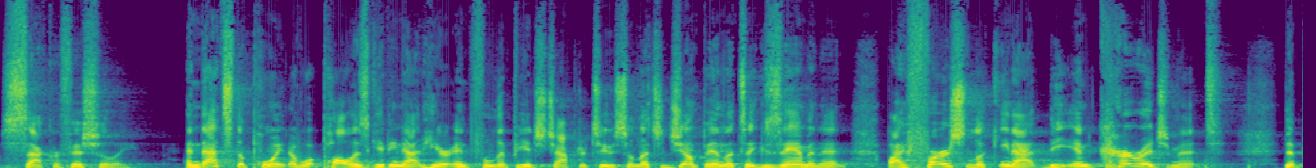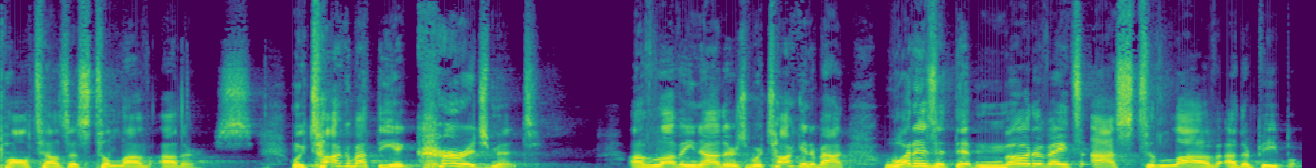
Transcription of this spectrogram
sacrificially. And that's the point of what Paul is getting at here in Philippians chapter 2. So let's jump in, let's examine it by first looking at the encouragement that Paul tells us to love others. When we talk about the encouragement of loving others, we're talking about what is it that motivates us to love other people?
